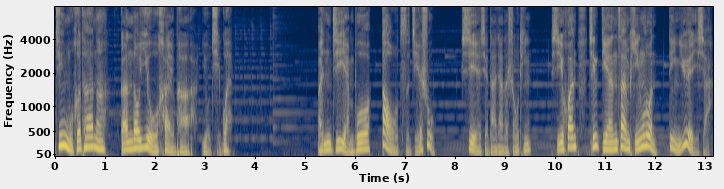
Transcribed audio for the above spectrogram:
金母和她呢，感到又害怕又奇怪。本集演播到此结束，谢谢大家的收听，喜欢请点赞、评论、订阅一下。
